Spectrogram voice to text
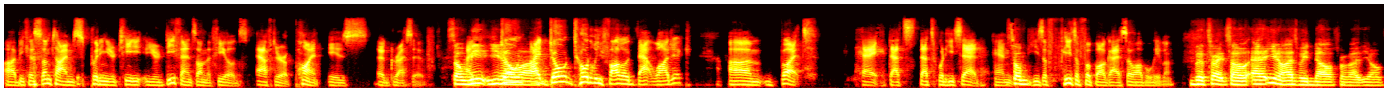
uh, because sometimes putting your t- your defense on the fields after a punt is aggressive. So me, you know, uh, I don't totally follow that logic, um, but hey, that's that's what he said, and so, he's a he's a football guy, so I'll believe him. That's right. So uh, you know, as we know from a you know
